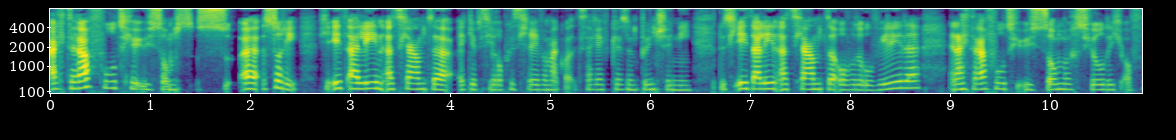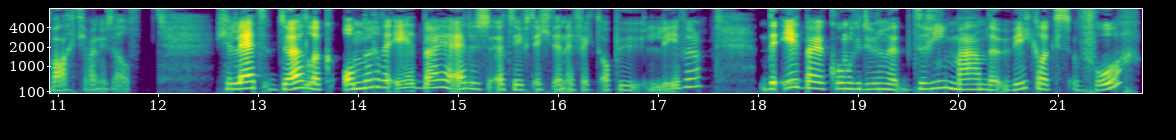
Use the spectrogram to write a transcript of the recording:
Achteraf voelt je je soms... Uh, sorry, je eet alleen uit schaamte... Ik heb het hier opgeschreven, maar ik, zeg even een puntje niet. Dus je eet alleen uit schaamte over de hoeveelheden. En achteraf voelt je je somber, schuldig of walgt je van jezelf. Je leidt duidelijk onder de eetbuien, hè, dus het heeft echt een effect op je leven. De eetbuien komen gedurende drie maanden wekelijks voor.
